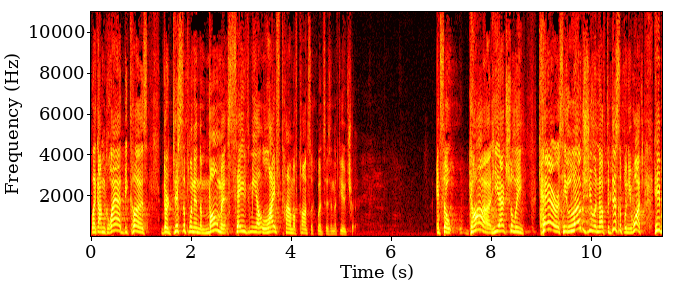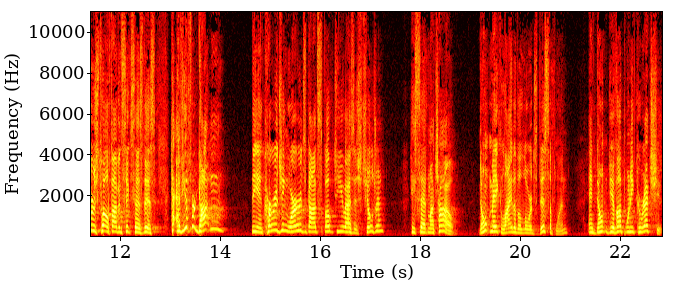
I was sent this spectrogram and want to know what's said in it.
Like, I'm glad because their discipline in the moment saved me a lifetime of consequences in the future. And so, God, He actually cares. He loves you enough to discipline you. Watch, Hebrews 12, 5 and 6 says this Have you forgotten the encouraging words God spoke to you as His children? He said, My child, don't make light of the Lord's discipline and don't give up when he corrects you.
